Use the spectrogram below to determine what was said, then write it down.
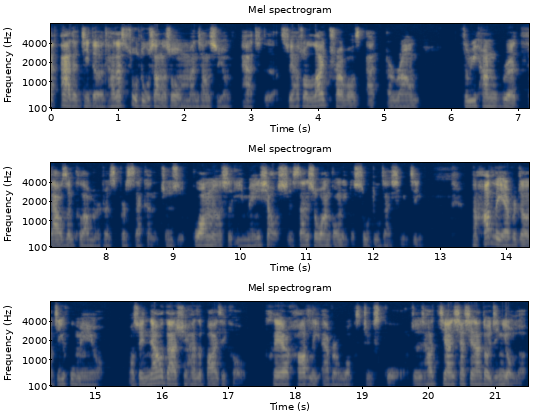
那 at 记得它在速度上的时候，我们蛮常使用 at 的，所以他说 light travels at around three hundred thousand kilometers per second，就是光呢是以每小时三十万公里的速度在行进。那 hardly ever 叫几乎没有哦，所以 now that she has a bicycle，Claire hardly ever walks to school，就是她既然像现在都已经有了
